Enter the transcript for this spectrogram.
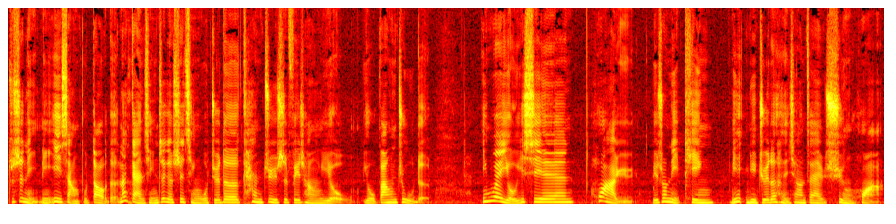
就是你你意想不到的。那感情这个事情，我觉得看剧是非常有有帮助的，因为有一些话语，比如说你听，你你觉得很像在训话，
